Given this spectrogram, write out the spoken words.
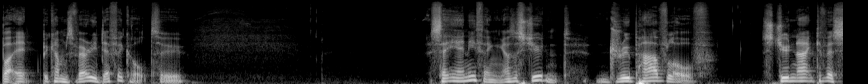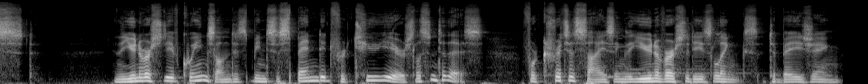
but it becomes very difficult to say anything as a student. Drew Pavlou, student activist in the University of Queensland, has been suspended for two years. Listen to this for criticising the university's links to Beijing.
